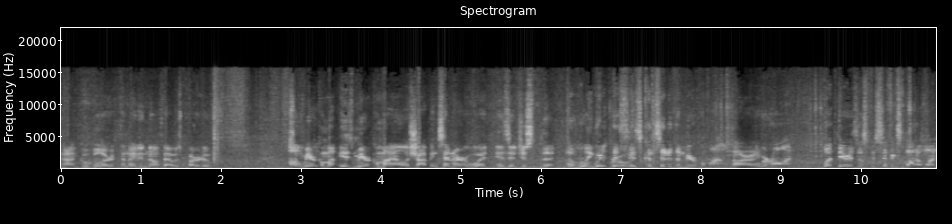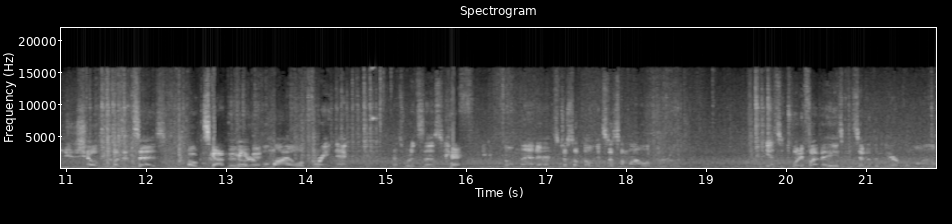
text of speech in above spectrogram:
on Google Earth, and I didn't know if that was part of. So Oh, Miracle Mi- is Miracle Mile a shopping center, or what? Is it just the, The, a length we're- this is considered the Miracle Mile. All right. We're on, but there's a specific spot I wanted you to show because it says oh, it's got the Miracle okay. Mile of Great Neck. That's what it says. Okay. You can film that, and it's just up the, it's just a mile up the road. Yeah, so 25A is considered the Miracle Mile.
